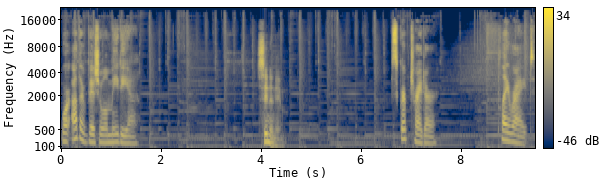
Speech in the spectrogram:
or other visual media. Synonym. Scriptwriter, Playwright,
